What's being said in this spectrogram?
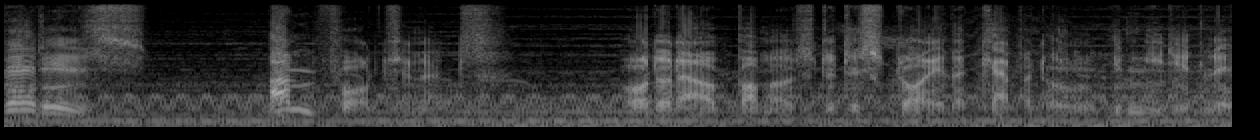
That is unfortunate. Ordered our bombers to destroy the capital immediately.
